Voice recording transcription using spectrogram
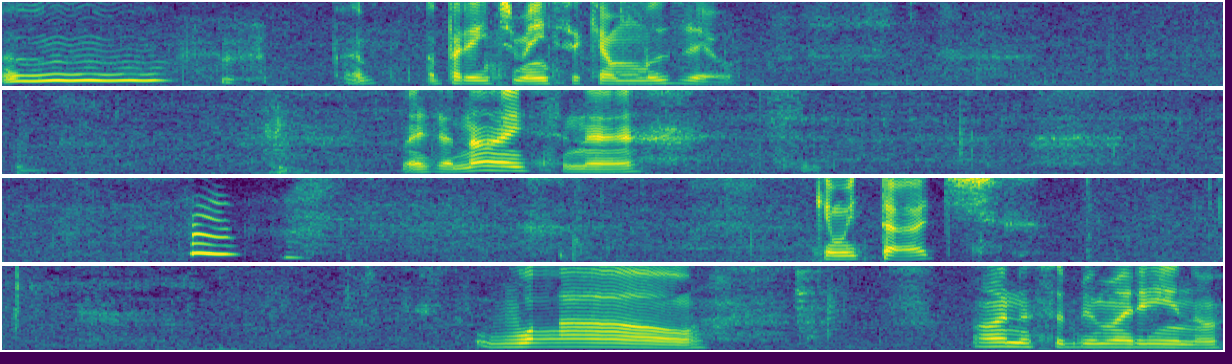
Hum, aparentemente isso aqui é um museu. Mas é nice, né? Hum. Can we touch? Uau! Olha o submarino.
